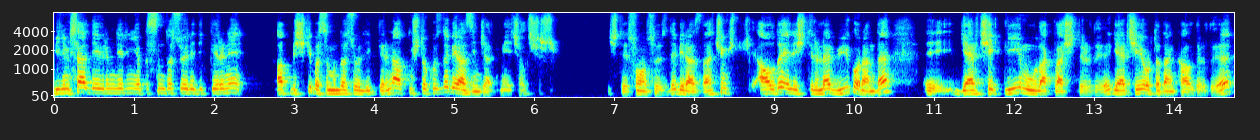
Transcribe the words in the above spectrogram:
bilimsel devrimlerin yapısında söylediklerini 62 basımında söylediklerini 69'da biraz inceltmeye çalışır işte son sözde biraz daha. Çünkü aldığı eleştiriler büyük oranda e, gerçekliği muğlaklaştırdığı, gerçeği ortadan kaldırdığı,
